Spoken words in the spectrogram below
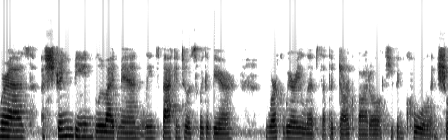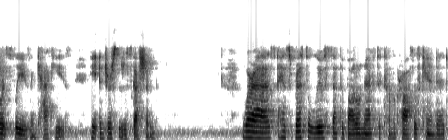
Whereas a string bean, blue eyed man leans back into a swig of beer, work weary lips at the dark bottle, keeping cool in short sleeves and khakis, he enters the discussion. Whereas his wrist loose at the bottleneck to come across as candid.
